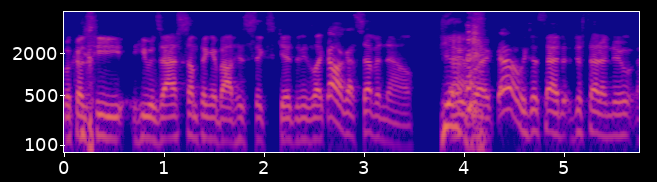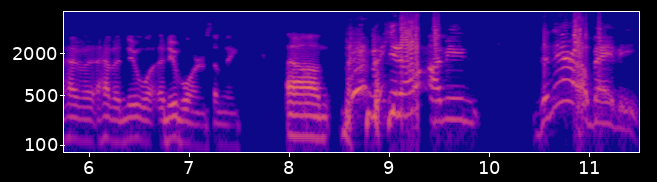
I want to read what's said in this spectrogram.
because he he was asked something about his six kids, and he's like, "Oh, I got seven now." Yeah, and he like, "Oh, we just had just had a new have a, have a new one, a newborn or something." Um, but, but you know, I mean, De Niro, baby.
